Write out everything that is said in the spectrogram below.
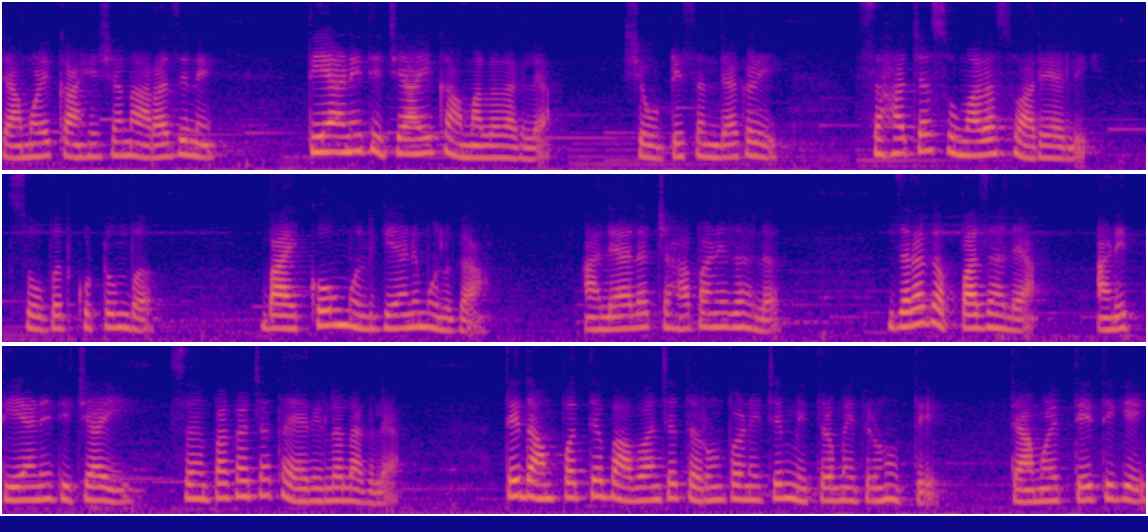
त्यामुळे काहीशा नाराजीने ती आणि तिची आई कामाला लागल्या. शेवटी संध्याकाळी सहाच्या सुमारास स्वारी आली. सोबत कुटुंब बायको मुलगी आणि मुलगा. आल्या आल्या चहापाणी झालं. जरा गप्पा झाल्या आणि ती आणि तिची आई स्वयंपाकाच्या तयारीला लागल्या. ते दाम्पत्य बाबांच्या तरुणपणीचे मित्रमैत्रीण होते. त्यामुळे ते तिघे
